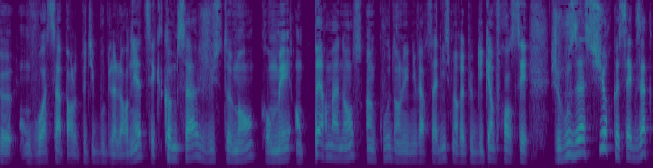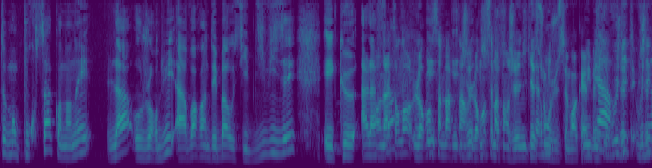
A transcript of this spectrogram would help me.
qu'on voit ça par le petit bout de la lorgnette, c'est comme ça justement qu'on met en permanence un coup dans l'universalisme républicain français. Je vous assure que c'est exactement pour ça qu'on en est là aujourd'hui à avoir un débat aussi divisé et que à la en fin. En attendant, Laurent Saint-Martin, Laurent Saint-Martin, j'ai une question justement quand même. vous dites, vous dites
